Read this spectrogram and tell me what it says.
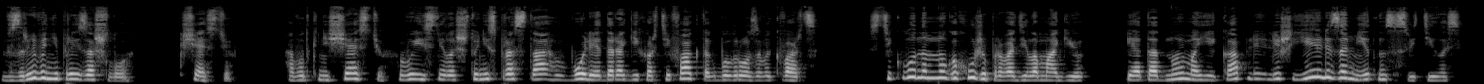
Взрыва не произошло, к счастью. А вот к несчастью выяснилось, что неспроста в более дорогих артефактах был розовый кварц. Стекло намного хуже проводило магию, и от одной моей капли лишь еле заметно засветилось.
